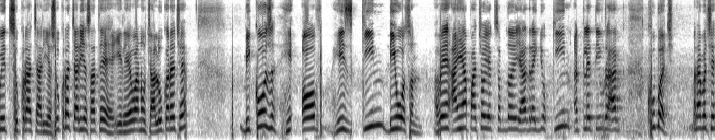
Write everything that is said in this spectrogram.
with Shukracharya. Shukracharya સાથે એ રહેવાનું ચાલુ કરે છે. Because of his keen devotion હવે અહીંયા પાછો એક શબ્દ યાદ રાખી ગયો કીન એટલે તીવ્ર આ ખૂબ જ. બરાબર છે?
